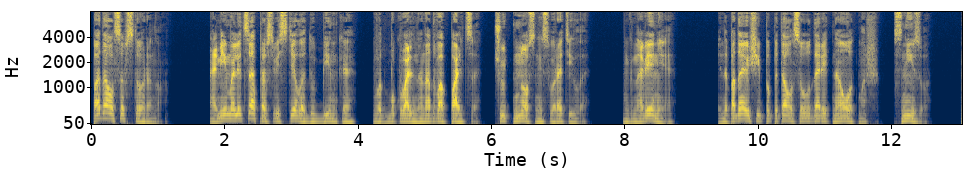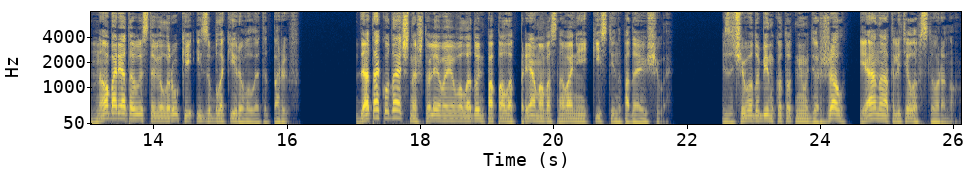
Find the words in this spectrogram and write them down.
подался в сторону. А мимо лица просвистела дубинка, вот буквально на два пальца, чуть нос не своротила. Мгновение, и нападающий попытался ударить на отмаш, снизу, но Борята выставил руки и заблокировал этот порыв. Да так удачно, что левая его ладонь попала прямо в основание кисти нападающего, из-за чего дубинку тот не удержал, и она отлетела в сторону.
